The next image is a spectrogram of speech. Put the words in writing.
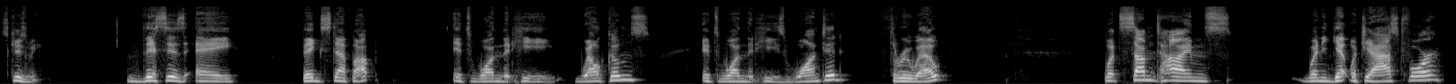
Excuse me. This is a big step up. It's one that he welcomes, it's one that he's wanted throughout. But sometimes when you get what you asked for,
